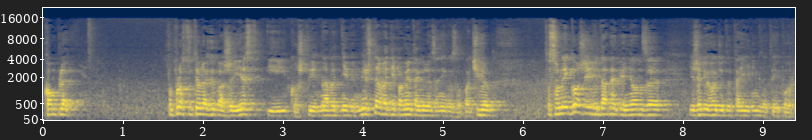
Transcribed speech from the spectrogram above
Kompletnie. Po prostu tyle chyba, że jest i kosztuje nawet, nie wiem, już nawet nie pamiętam ile za niego zapłaciłem. To są najgorzej wydane pieniądze, jeżeli chodzi o detailing do tej pory.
